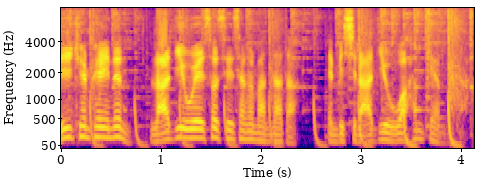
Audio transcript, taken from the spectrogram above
이 캠페인은 라디오에서 세상을 만나다 MBC 라디오와 함께합니다.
